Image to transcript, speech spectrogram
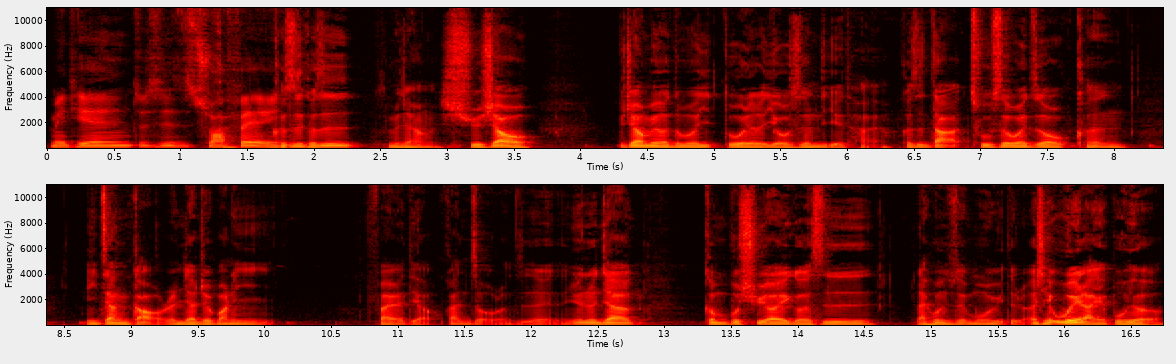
每天就是耍废可。是可是怎么讲？学校比较没有那么多的优胜劣汰啊。可是打出社会之后，可能你这样搞，人家就把你 fire 掉、赶走了之类的，因为人家根本不需要一个是来浑水摸鱼的人，而且未来也不会有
